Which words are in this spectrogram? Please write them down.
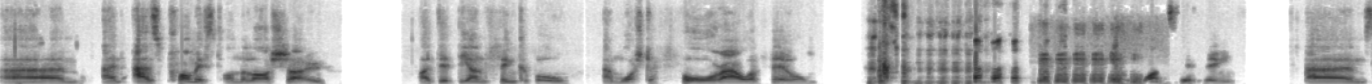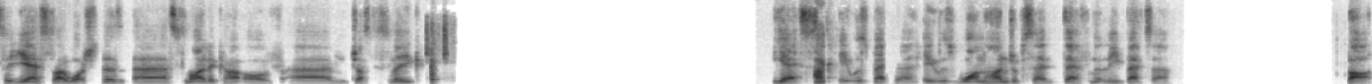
Um, and as promised on the last show, I did the unthinkable and watched a four-hour film in one sitting. Um, so yes, I watched the uh, Snyder cut of um, Justice League. Yes, it was better. It was one hundred percent definitely better. But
